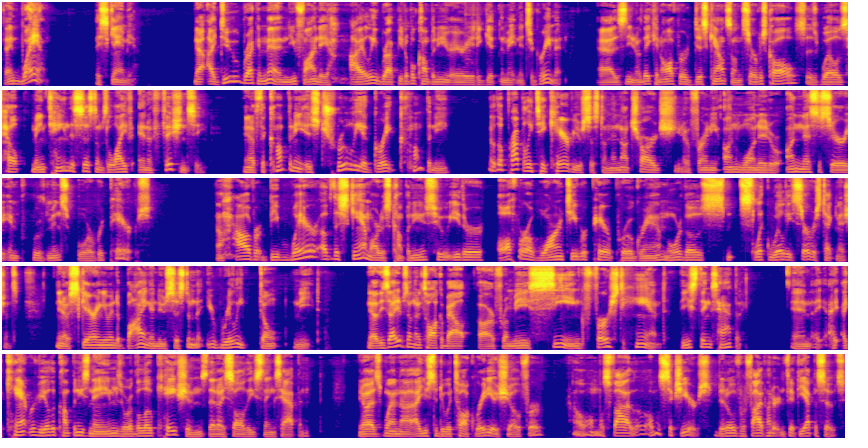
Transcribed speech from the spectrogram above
then wham, they scam you. Now, I do recommend you find a highly reputable company in your area to get the maintenance agreement, as you know they can offer discounts on service calls as well as help maintain the system's life and efficiency. And if the company is truly a great company, you know, they'll properly take care of your system and not charge, you know, for any unwanted or unnecessary improvements or repairs. Now, however, beware of the scam artist companies who either offer a warranty repair program or those slick willy service technicians, you know, scaring you into buying a new system that you really don't need. Now, these items I'm going to talk about are from me seeing firsthand these things happening. And I, I can't reveal the company's names or the locations that I saw these things happen. You know, as when uh, I used to do a talk radio show for oh, almost five, almost six years. Did over 550 episodes,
